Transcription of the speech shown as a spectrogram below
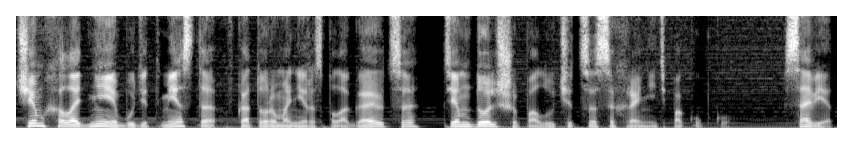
Чем холоднее будет место, в котором они располагаются, тем дольше получится сохранить покупку. Совет.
